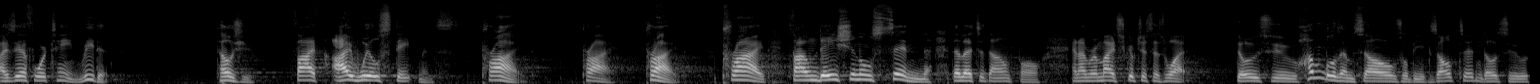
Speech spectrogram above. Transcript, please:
Isaiah 14, read it. Tells you five I will statements pride, pride, pride pride, foundational sin that led to downfall. And I'm reminded, Scripture says what? Those who humble themselves will be exalted, and those who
